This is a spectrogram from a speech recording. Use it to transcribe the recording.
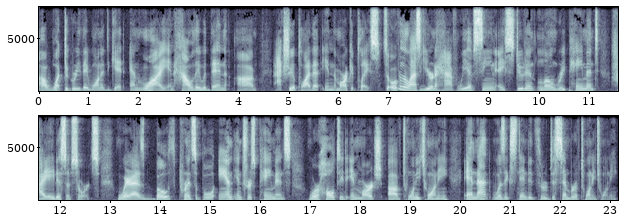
uh, what degree they wanted to get and why, and how they would then uh, actually apply that in the marketplace. So, over the last year and a half, we have seen a student loan repayment hiatus of sorts, whereas both principal and interest payments were halted in March of 2020, and that was extended through December of 2020.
